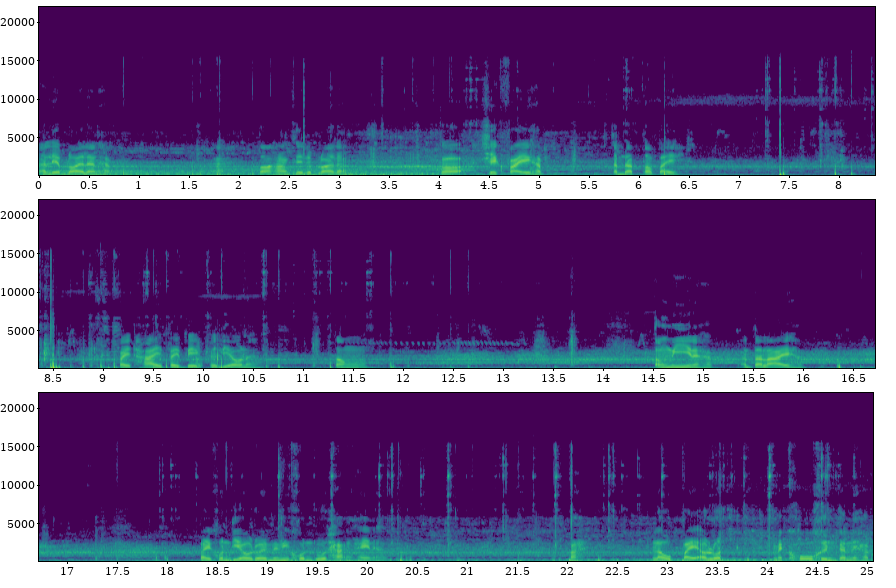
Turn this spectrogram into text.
อะเรียบร้อยแล้วครับ ต่อหางเสร็จเรียบร้อยแล้ว ก็เช็คไฟครับลำดับต่อไป ไฟท้ายไฟเบรกไฟเลี้ยวนะครับ ต้อง ต้องมีนะครับ อันตรายครับ ไปคนเดียวด้วยไม่มีคนดูทางให้นะครับไปเราไปเอารถแมคโครขึ้นกันเลยครับ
